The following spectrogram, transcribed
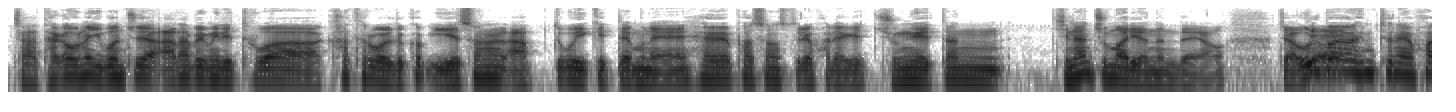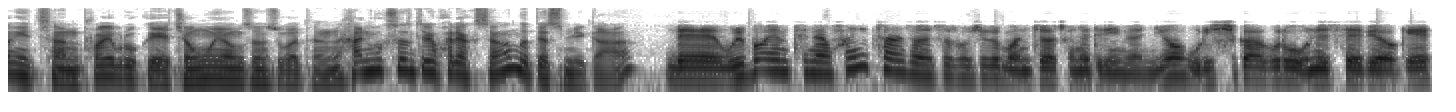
자, 다가오는 이번 주에 아랍에미리트와 카타르 월드컵 예선을 앞두고 있기 때문에 해외파 선수들의 활약이 중요했던 지난 주말이었는데요. 자, 울버햄튼의 네. 황희찬, 프라이브로크의 정우영 선수 같은 한국 선수들의 활약상은 어땠습니까? 네, 울버햄튼의 황희찬 선수 소식을 먼저 전해드리면요. 우리 시각으로 오늘 새벽에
